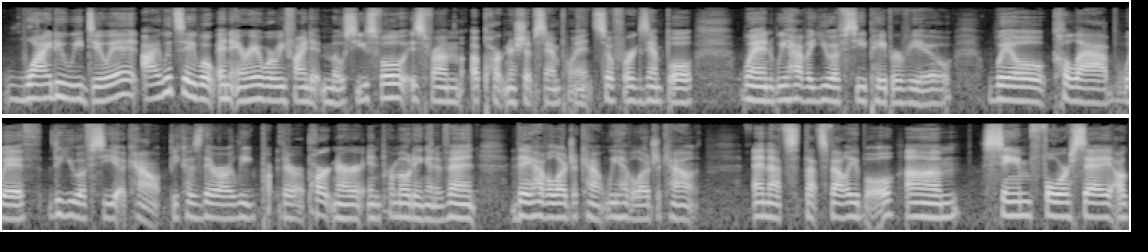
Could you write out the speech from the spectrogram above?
why do we do it? I would say what an area where we find it most useful is from a partnership standpoint. So, for example, when we have a UFC pay per view, we'll collab with the UFC account because they're our league, they're our partner in promoting an event. They have a large account, we have a large account, and that's that's valuable. Um, same for, say, I'll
